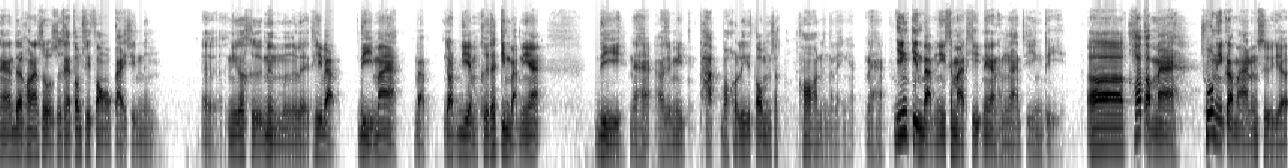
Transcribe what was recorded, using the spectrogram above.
นะเดินเข้าร้านสะดวกซื้อไข่ต้มสี่ฟองอกไก่ชิ้นหนึ่งเออนี่ก็คือหนึ่งมื้อเลยที่แบบดีมากแบบยอดเยี่ยมคือถ้ากินแบบนี้ดีนะฮะอาจจะมีผักบรอกโคลีต้มสักห่อหนึ่งอะไรเงี้ยนะฮะยิ่งกินแบบนี้สมาธิในการทำงานจะยิ่งดีเอ่อข้อต่อมาช่วงนี้กลับมาอ่านหนังสือเยอะ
